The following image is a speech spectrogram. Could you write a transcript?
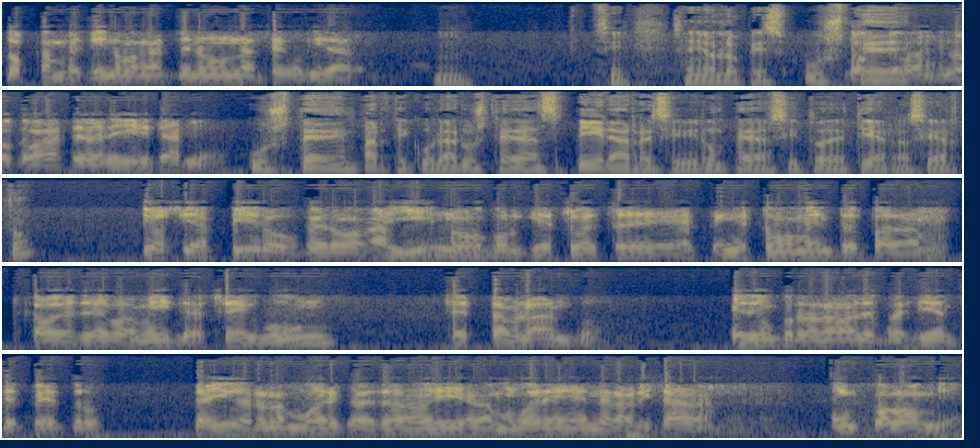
los campesinos van a tener una seguridad. Mm. Sí, señor López, usted, que, van, lo que van a ser beneficiarios. usted en particular, usted aspira a recibir un pedacito de tierra, ¿cierto? Yo sí aspiro, pero allí no, porque eso es, eh, en estos momentos es para cabeza de familia. Según se está hablando, es de un programa del presidente Petro de ayudar a las mujeres cabeza de familia y a las mujeres generalizadas en Colombia.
